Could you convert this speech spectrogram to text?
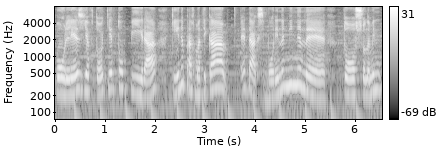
πολλές γι' αυτό και το πήρα και είναι πραγματικά εντάξει μπορεί να μην είναι τόσο, να μην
